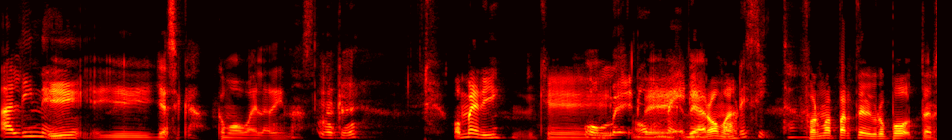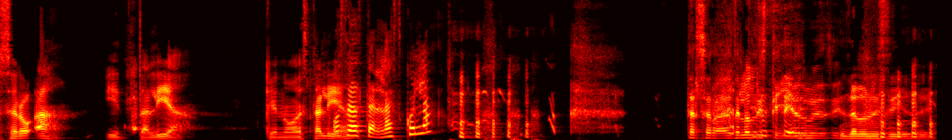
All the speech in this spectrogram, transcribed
Aline. y, y Jessica como bailarinas. Ok. Omeri, que Omeri. de, Aroma, Pobrecita. forma parte del grupo Tercero A y Talía, que no es Talía. O sea, ¿está en la escuela? Tercera vez de los listillos, güey, sí. es de los listillos, sí.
